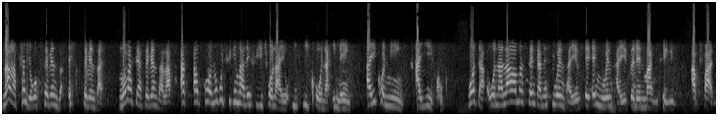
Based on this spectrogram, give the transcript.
nangaphandle kokusebenza esikusebenzayo ngoba siyasebenza lapha ak- akukhona ukuthi imali esiyitholayo ikhona iningi ayikho ningi ayikho. Kodwa wona lawa amasenta nesiwenzayo e- engiwenzayo eceleni uma ngithengisa akufani.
